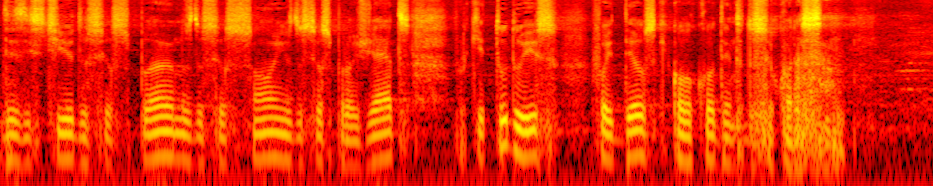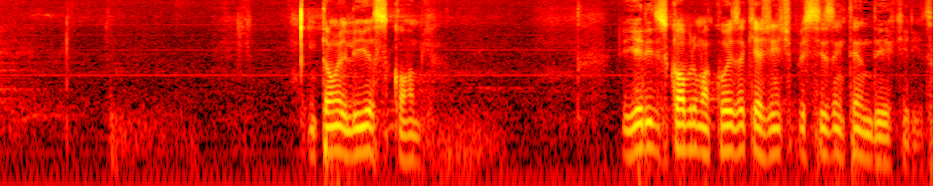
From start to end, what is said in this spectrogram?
desistir dos seus planos, dos seus sonhos, dos seus projetos, porque tudo isso foi Deus que colocou dentro do seu coração. Então Elias come. E ele descobre uma coisa que a gente precisa entender, querido.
